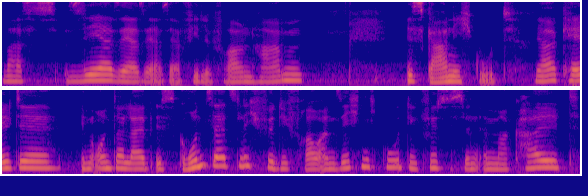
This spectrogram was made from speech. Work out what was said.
was sehr, sehr, sehr, sehr viele Frauen haben, ist gar nicht gut. Ja, Kälte im Unterleib ist grundsätzlich für die Frau an sich nicht gut. Die Füße sind immer kalt,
